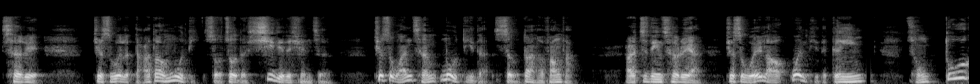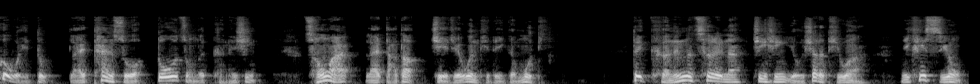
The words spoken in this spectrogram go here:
策略就是为了达到目的所做的系列的选择，就是完成目的的手段和方法。而制定策略啊，就是围绕问题的根因，从多个维度来探索多种的可能性，从而来达到解决问题的一个目的。对可能的策略呢进行有效的提问啊，你可以使用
